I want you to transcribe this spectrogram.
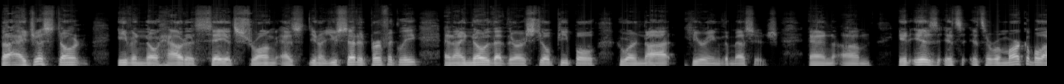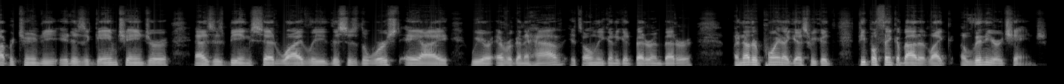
but I just don't even know how to say it strong as you know you said it perfectly and i know that there are still people who are not hearing the message. And um, it is it's it's a remarkable opportunity. It is a game changer as is being said widely this is the worst ai we are ever going to have. It's only going to get better and better. Another point i guess we could people think about it like a linear change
